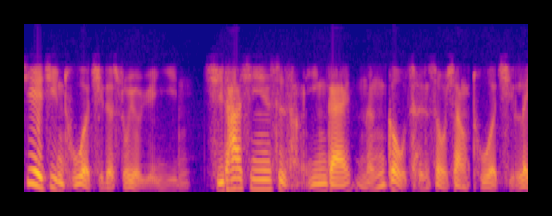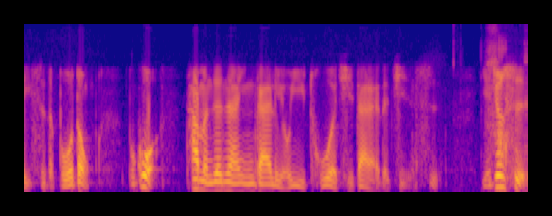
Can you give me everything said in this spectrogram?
借进土耳其的所有原因，其他新兴市场应该能够承受像土耳其类似的波动，不过，他们仍然应该留意土耳其带来的警示。也就是，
